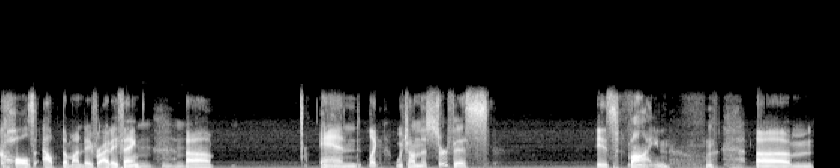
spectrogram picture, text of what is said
calls out the monday friday thing mm, mm-hmm. um, and like which on the surface is fine um,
